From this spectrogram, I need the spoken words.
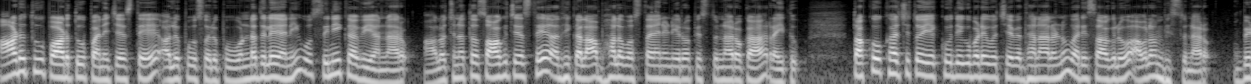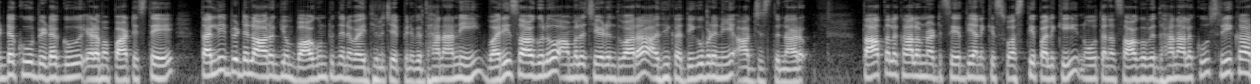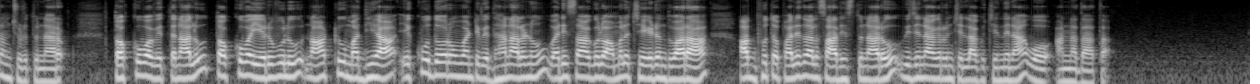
ఆడుతూ పాడుతూ పనిచేస్తే అలుపు సొలుపు ఉండదులే అని ఓ సినీ కవి అన్నారు. ఆలోచనతో సాగు చేస్తే అధిక లాభాలు వస్తాయని నిరూపిస్తున్నారు ఒక రైతు. తక్కువ ఖర్చుతో ఎక్కువ దిగుబడి వచ్చే విధానాలను వరి సాగులో అవలంబిస్తున్నారు. బిడ్డకు బిడకు ఎడమ పాటిస్తే తల్లి బిడ్డల ఆరోగ్యం బాగుంటుందని వైద్యులు చెప్పిన విధానాన్ని వరి సాగులో అమలు చేయడం ద్వారా అధిక దిగుబడిని ఆర్జిస్తున్నారు. తాతల కాలం నాటి సేద్యానికి స్వస్తి పలికి నూతన సాగు విధానాలకు శ్రీకారం చుడుతున్నారు. తక్కువ విత్తనాలు తక్కువ ఎరువులు నాట్లు మధ్య ఎక్కువ దూరం వంటి విధానాలను వరి సాగులో అమలు చేయడం ద్వారా అద్భుత ఫలితాలు సాధిస్తున్నారు విజయనగరం జిల్లాకు చెందిన ఓ అన్నదాత.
